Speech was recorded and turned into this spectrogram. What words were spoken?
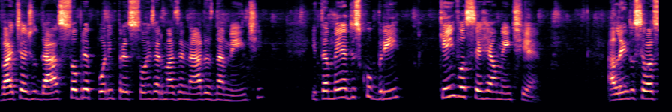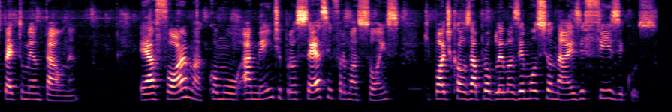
vai te ajudar a sobrepor impressões armazenadas na mente e também a descobrir quem você realmente é, além do seu aspecto mental, né? É a forma como a mente processa informações que pode causar problemas emocionais e físicos.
